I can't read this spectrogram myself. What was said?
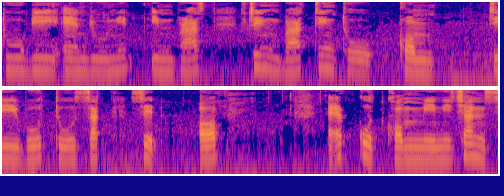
to be and unit in plastic batting to contribute to success of กุดคอมมินิชันส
